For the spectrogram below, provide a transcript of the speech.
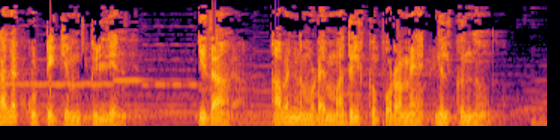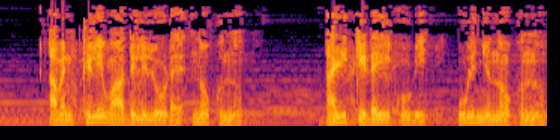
കലക്കുട്ടിക്കും തുല്യൻ. ഇതാ അവൻ നമ്മുടെ മതിൽക്കു പുറമെ നിൽക്കുന്നു. അവൻ കിളിവാതിലിലൂടെ നോക്കുന്നു. അഴിക്കിടയിൽ കൂടി ഉളിഞ്ഞു നോക്കുന്നു.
